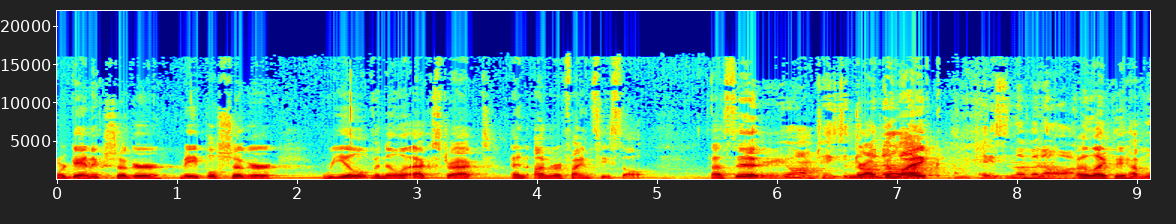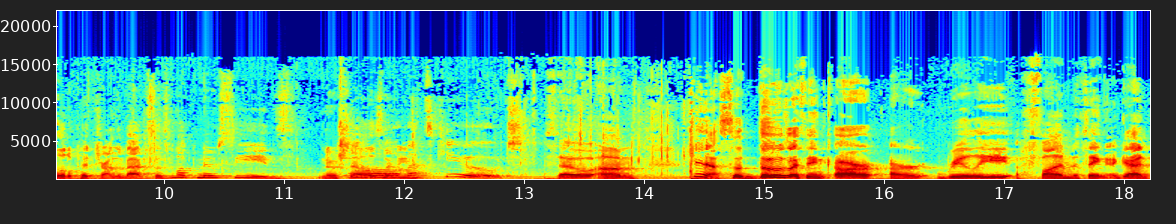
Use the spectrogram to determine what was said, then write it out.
Organic sugar, maple sugar, real vanilla extract, and unrefined sea salt. That's There it. you go. I'm tasting the Drop the vanilla. mic. I'm tasting the vanilla. I like they have a little picture on the back that says, "Look, no seeds, no shells." oh, I mean, that's cute. so um, yeah, so those I think are are really a fun thing. Again,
